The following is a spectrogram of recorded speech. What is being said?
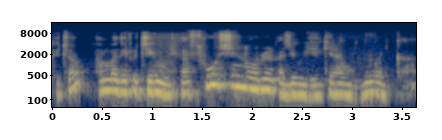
그죠? 한마디로 지금 우리가 소신호를 가지고 얘기를 하고 있는 거니까,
